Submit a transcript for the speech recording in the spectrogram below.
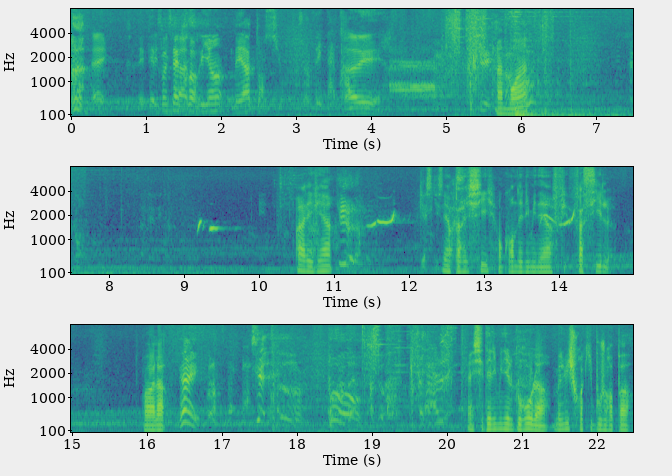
Peut-être rien, mais attention, je vais t'attraper. Allez, Un de moins. Allez, viens. Qu'est-ce qui se Viens passe par ici. Encore en éliminer un facile. Voilà. Hey On va essayer d'éliminer le gros là. Mais lui, je crois qu'il bougera pas.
